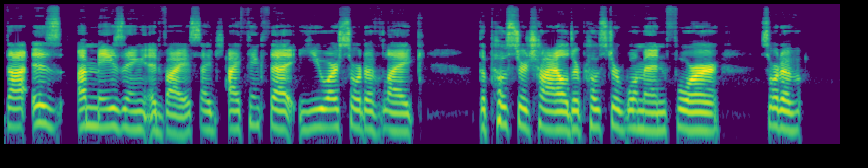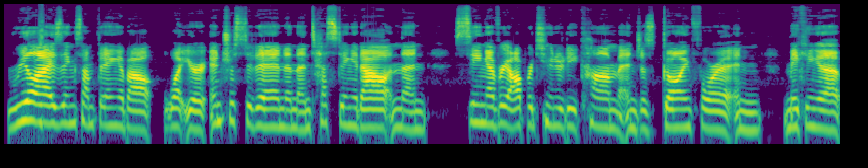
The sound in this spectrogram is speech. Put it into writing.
That is amazing advice. I, I think that you are sort of like the poster child or poster woman for sort of realizing something about what you're interested in and then testing it out and then seeing every opportunity come and just going for it and making a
